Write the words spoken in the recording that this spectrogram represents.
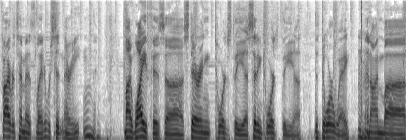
five or ten minutes later, we're sitting there eating, and my wife is uh, staring towards the uh, sitting towards the uh, the doorway, and I'm uh,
